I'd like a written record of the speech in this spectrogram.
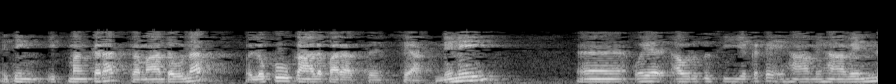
ඉතින් ඉක්මන් කරත් ප්‍රමාද වුණත් ලොකු කාල පරස්සයක් නෙමෙයි. ඔය අවුරුදු 100කට එහා මෙහා වෙන්න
